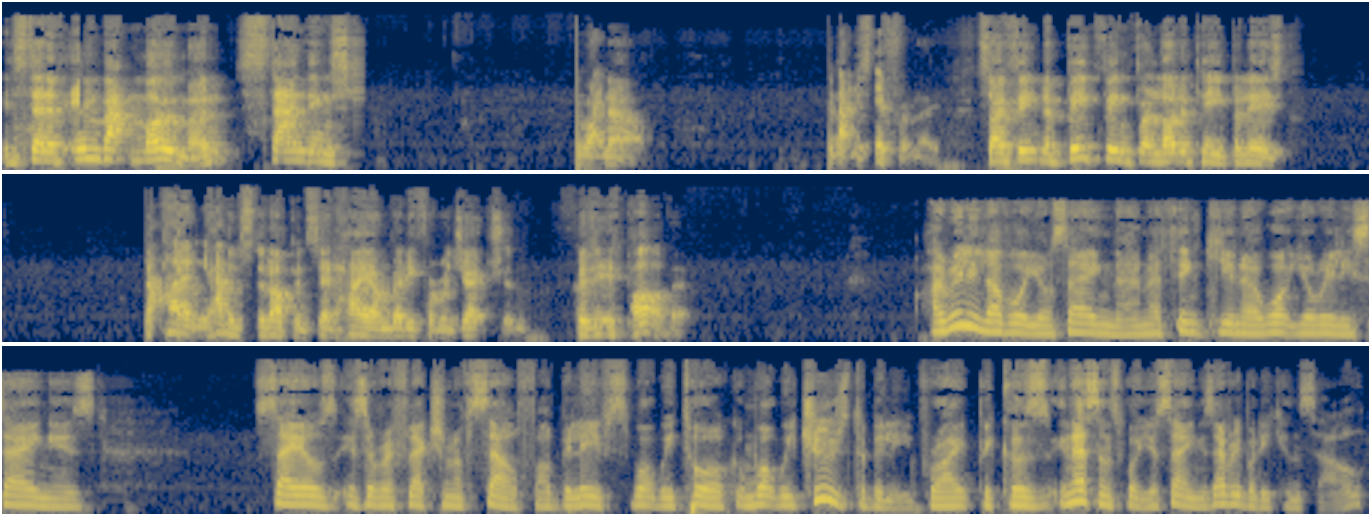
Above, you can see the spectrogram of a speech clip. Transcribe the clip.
Instead of in that moment, standing Right now. now. That is differently. So I think the big thing for a lot of people is That hurt. We haven't haven't. stood up and said, "Hey, I'm ready for rejection," because it is part of it. I really love what you're saying there. And I think, you know, what you're really saying is sales is a reflection of self, our beliefs, what we talk and what we choose to believe, right? Because in essence, what you're saying is everybody can sell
